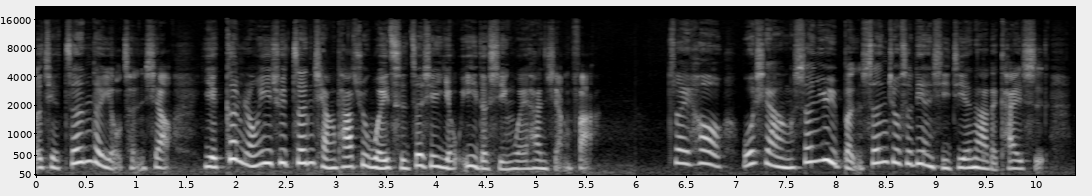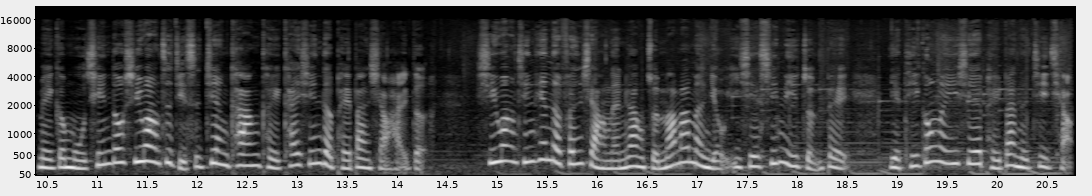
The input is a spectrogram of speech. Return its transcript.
而且真的有成效，也更容易去增强他去维持这些有益的行为和想法。最后，我想生育本身就是练习接纳的开始。每个母亲都希望自己是健康、可以开心的陪伴小孩的。希望今天的分享能让准妈妈们有一些心理准备，也提供了一些陪伴的技巧，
